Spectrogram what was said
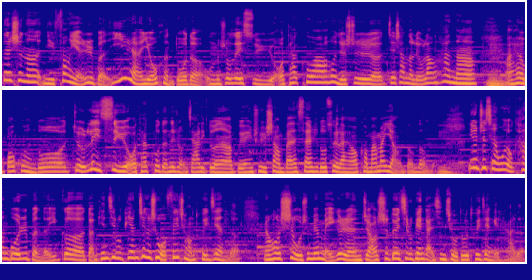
但是呢，你放眼日本，依然有很多的我们说类似于 otaku 啊，或者是街上的流浪汉呐、啊，还有包括很多就类似于 otaku 的那种家里蹲啊，不愿意出去上班，三十多岁了还要靠妈妈养等等的。嗯因为之前我有看过日本的一个短片纪录片，这个是我非常推荐的。然后是我身边每一个人只要是对纪录片感兴趣，我都会推荐给他的，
